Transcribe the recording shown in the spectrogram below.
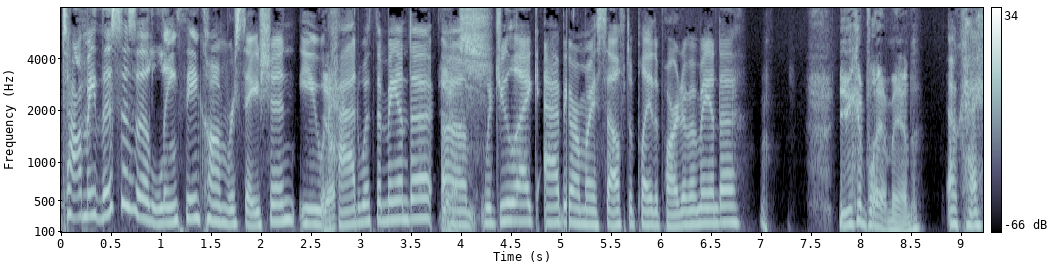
Tommy, this is a lengthy conversation you Yep. had with Amanda. Yes. Um, would you like Abby or myself to play the part of Amanda? you can play Amanda, Okay.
